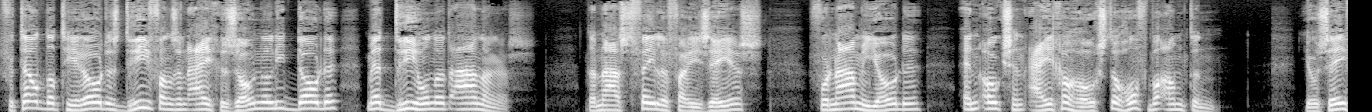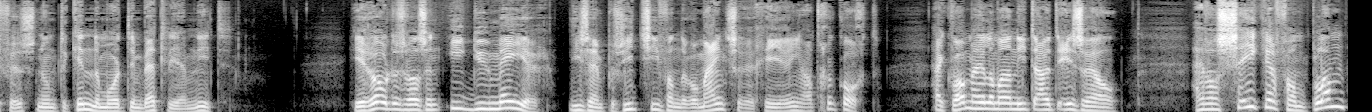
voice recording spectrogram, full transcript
vertelt dat Herodes drie van zijn eigen zonen liet doden met 300 aanhangers. Daarnaast vele fariseërs, voorname Joden en ook zijn eigen hoogste hofbeambten. Josephus noemt de kindermoord in Bethlehem niet. Herodes was een idumeer, die zijn positie van de Romeinse regering had gekocht. Hij kwam helemaal niet uit Israël. Hij was zeker van plan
